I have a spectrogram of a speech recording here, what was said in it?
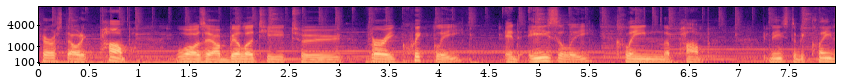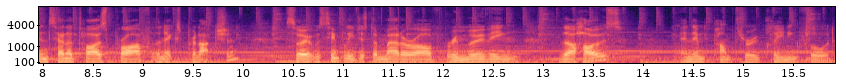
peristaltic pump was our ability to very quickly and easily clean the pump. It needs to be cleaned and sanitised prior for the next production. So it was simply just a matter of removing the hose and then pump through cleaning fluid.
